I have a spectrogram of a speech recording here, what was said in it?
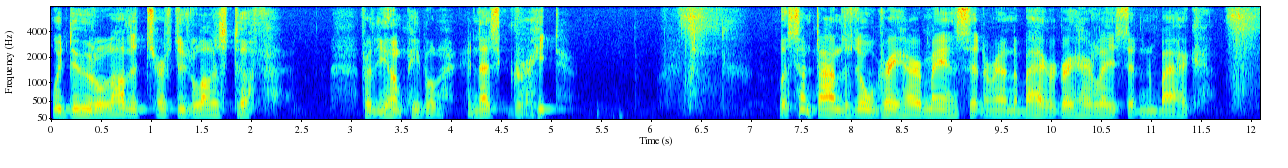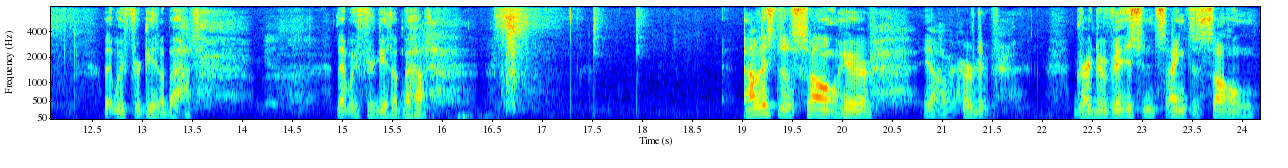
We do a lot of church, do a lot of stuff for the young people, and that's great. But sometimes there's old gray haired man sitting around the back or gray haired lady sitting in the back that we forget about. That we forget about. I listened to a song here. Yeah, I heard it. Greater Vision sings a song.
